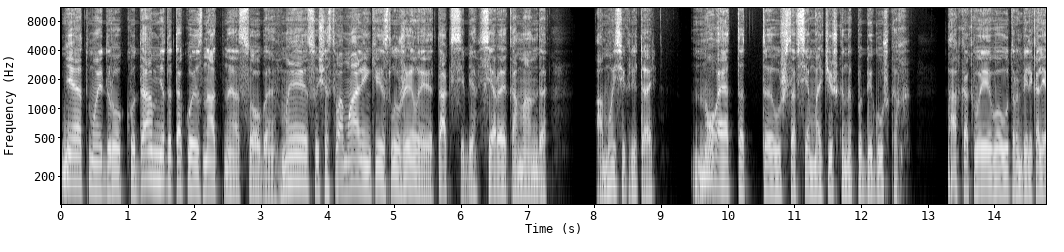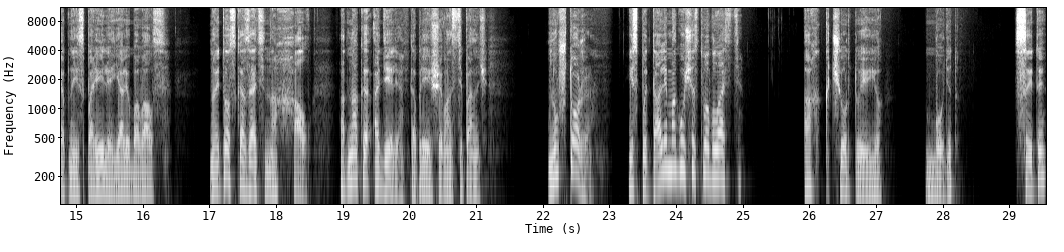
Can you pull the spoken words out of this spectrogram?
«Нет, мой друг, куда мне до такой знатной особы? Мы, существа маленькие, служилые, так себе, серая команда. А мой секретарь? Ну, этот э, уж совсем мальчишка на побегушках. Ах, как вы его утром великолепно испарили, я любовался. Но и то сказать нахал. Однако о деле, добрейший Иван Степанович. Ну что же, испытали могущество власти? Ах, к черту ее! Будет. Сыты?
